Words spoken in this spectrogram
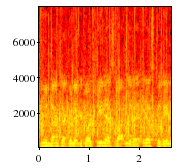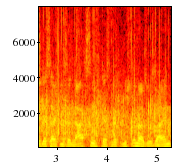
Vielen Dank, Herr Kollege Toltrine. Es war Ihre erste Rede, deshalb diese Nachsicht. Das wird nicht immer so sein.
